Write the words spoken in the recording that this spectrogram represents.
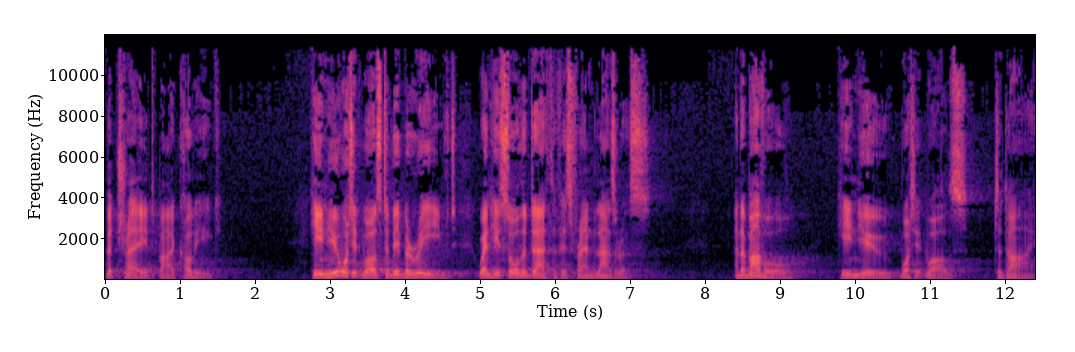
betrayed by a colleague. He knew what it was to be bereaved when he saw the death of his friend Lazarus. And above all, he knew what it was to die.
